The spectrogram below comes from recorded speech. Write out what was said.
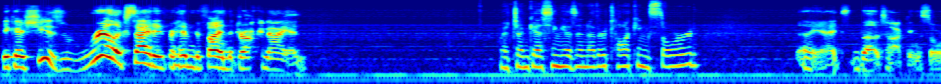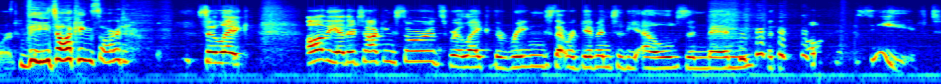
Because she is real excited for him to find the Drach'nyen. Which I'm guessing is another talking sword. Oh yeah, it's the talking sword. The talking sword. So like all the other talking swords were like the rings that were given to the elves and men, but they all deceived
